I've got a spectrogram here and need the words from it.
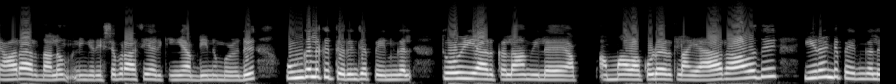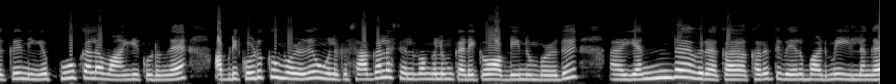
யாரா இருந்தாலும் நீங்க ரிஷபராசியா இருக்கீங்க அப்படின்னும் பொழுது உங்களுக்கு தெரிஞ்ச பெண்கள் தோழியா இருக்கலாம் இல்ல அப்- அம்மாவா கூட இருக்கலாம் யாராவது இரண்டு பெண்களுக்கு நீங்க பூக்களை வாங்கி கொடுங்க. அப்படி கொடுக்கும் பொழுது உங்களுக்கு சகல செல்வங்களும் கிடைக்கும் அப்படின்னும் பொழுது எந்த வித க கருத்து வேறுபாடுமே இல்லைங்க.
